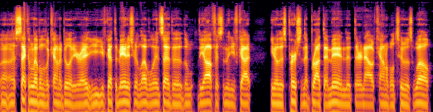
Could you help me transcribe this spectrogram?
a second level of accountability, right? You, you've got the management level inside the, the the office, and then you've got you know this person that brought them in that they're now accountable to as well.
